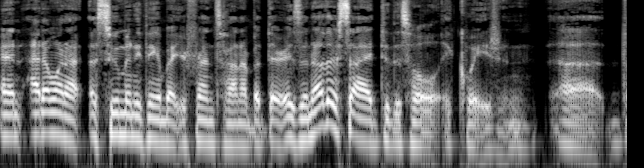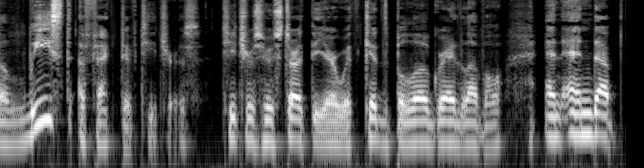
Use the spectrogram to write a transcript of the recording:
And I don't want to assume anything about your friends, Chana, but there is another side to this whole equation. Uh, the least effective teachers, teachers who start the year with kids below grade level and end up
